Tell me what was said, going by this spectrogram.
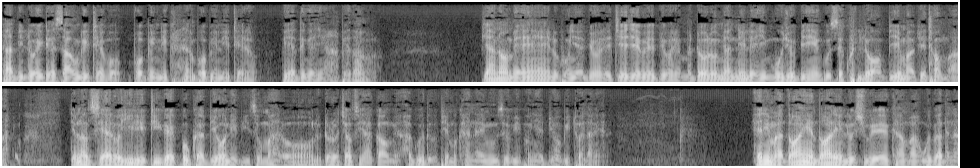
ထားပြီးလွယ်တဲ့စာအုပ်လေးထည့်ဖို့ဘောပင်လေးခံဘောပင်လေးထည့်တော့ဘေးကတကယ်ကြီးဟာဘယ်တော့မှ ပြန်တော့မယ်လို့ဘုန်းကြီးပြောတယ်ကြဲကြဲပဲပြောတယ်မတော်လို့များနေ့လေကြီးမိုးချိုးပြင်းရင်ကိုစက်ခွလွတ်အောင်ပြေးမှဖြစ်တော့မှာဒီလောက်ဆရာတော်ကြီးတွေတိကျပုတ်ခတ်ပြောနေပြီဆိုမှတော့လို့တော်တော်ကြောက်စရာကောင်းတယ်အကုသိုလ်အဖြစ်မခံနိုင်ဘူးဆိုပြီးဘုန်းကြီးပြောပြီးထွက်လာတယ်အဲ့ဒီမှာသွားရင်သွားတယ်လို့ရှုတဲ့အခါမှာဝိပဿနာ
